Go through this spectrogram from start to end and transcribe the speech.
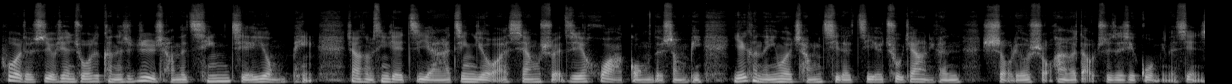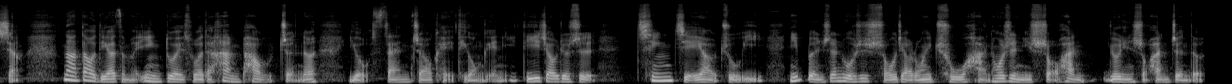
或者是有些人说是可能是日常的清洁用品，像什么清洁剂啊、精油啊、香水这些化工的商品，也可能因为长期的接触，加上你可能手流手汗而导致这些过敏的现象。那到底要怎么应对所谓的汗疱疹呢？有三招可以提供给你。第一招就是。清洁要注意，你本身如果是手脚容易出汗，或是你手汗有点手汗症的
